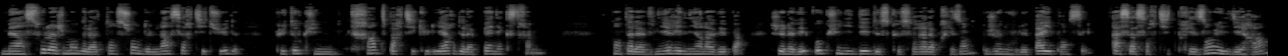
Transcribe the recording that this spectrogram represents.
mais un soulagement de la tension de l'incertitude plutôt qu'une crainte particulière de la peine extrême. Quant à l'avenir, il n'y en avait pas. Je n'avais aucune idée de ce que serait la prison, je ne voulais pas y penser. À sa sortie de prison, il dira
